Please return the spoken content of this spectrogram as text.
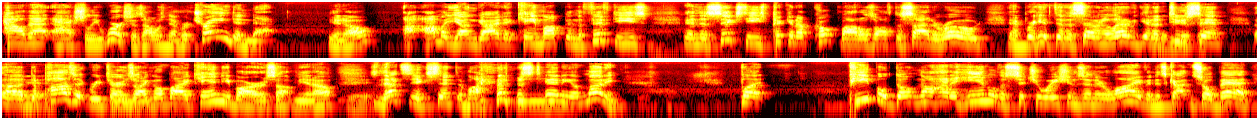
how that actually works because I was never trained in that. You know, I, I'm a young guy that came up in the 50s and the 60s picking up Coke bottles off the side of the road and bring it to the 7 Eleven, get a two cent uh, Yeah. deposit return so I can go buy a candy bar or something, you know? Yeah. So that's the extent of my understanding of money. But people don't know how to handle the situations in their life and it's gotten so bad.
